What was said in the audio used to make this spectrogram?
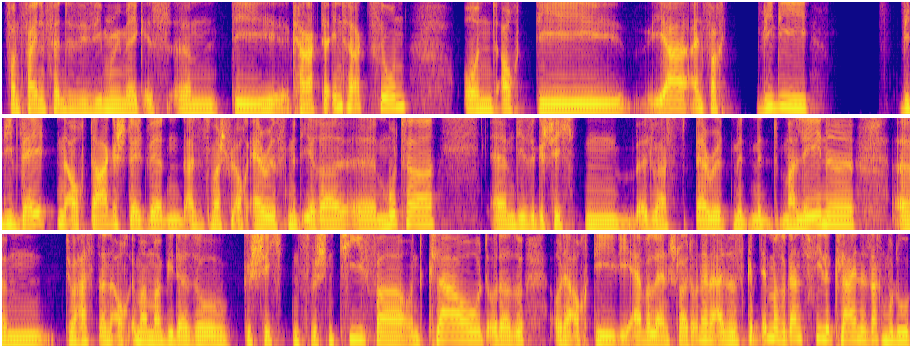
von Final Fantasy VII Remake, ist ähm, die Charakterinteraktion und auch die, ja, einfach wie die wie die Welten auch dargestellt werden. Also zum Beispiel auch Aerith mit ihrer äh, Mutter, ähm, diese Geschichten. Du hast Barrett mit, mit Marlene. Ähm, du hast dann auch immer mal wieder so Geschichten zwischen Tifa und Cloud oder so. Oder auch die, die Avalanche-Leute. Und dann- Also es gibt immer so ganz viele kleine Sachen, wo du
